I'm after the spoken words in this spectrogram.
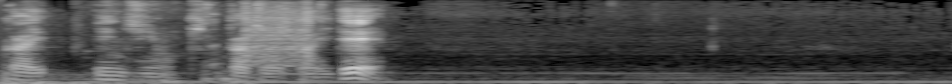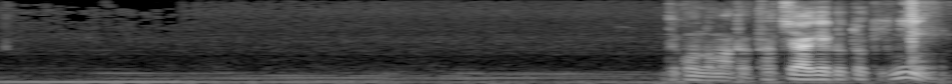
一回エンジンを切った状態で、で、今度また立ち上げるときに、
